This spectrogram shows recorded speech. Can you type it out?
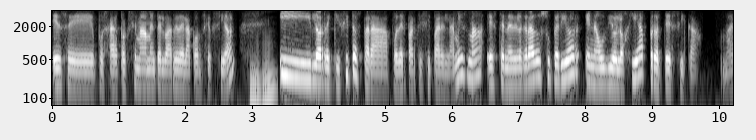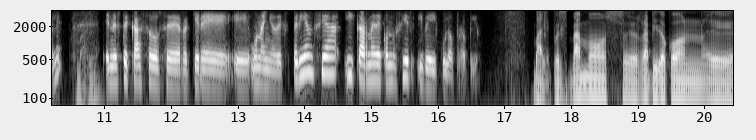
es eh, pues aproximadamente el barrio de la Concepción. Y los requisitos para poder participar en la misma es tener el grado superior en audiología protésica. ¿Vale? En este caso se requiere eh, un año de experiencia y carne de conducir y vehículo propio. Vale, pues vamos eh, rápido con eh,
